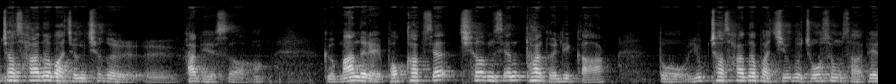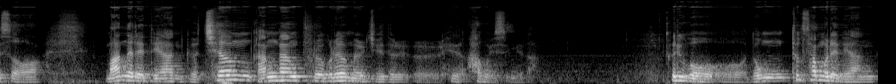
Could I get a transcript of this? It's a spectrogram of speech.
6차 산업화 정책을 가미해서 그 마늘의 복합 체험 센터 건립과 또 6차 산업화 지구 조성 사업에서 마늘에 대한 그 체험 관광 프로그램을 저희들 해- 하고 있습니다. 그리고 어, 농 특산물에 대한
